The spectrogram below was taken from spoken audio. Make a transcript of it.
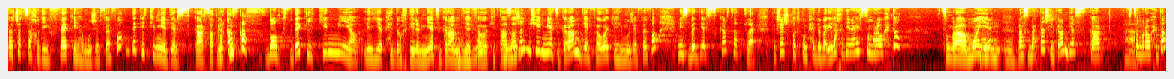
فاش تاخذي فاكهة مجففة داك الكمية ديال السكر تنقص donc في ذاك الكمية اللي هي بحال دابا خدينا 100 غرام ديال الفواكه طازجة ماشي 100 غرام ديال الفواكه المجففة النسبة ديال السكر تطلع. داكشي علاش قلت لكم بحال دابا إلا خدينا غير تمره واحدة تمرة moyenne راه 17 غرام ديال السكر في تمره واحدة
